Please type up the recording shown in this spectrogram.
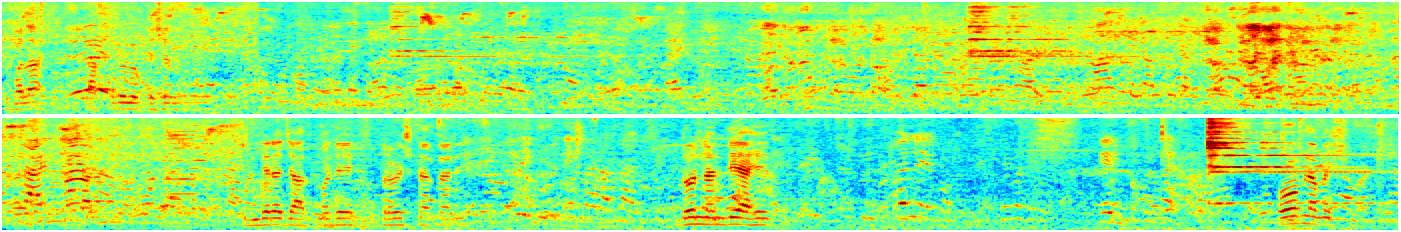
तुम्हाला दाखवलं लोकेशन मंदिराच्या आतमध्ये प्रवेश करताना दोन नंदी आहेत. ओम नम शिवाय.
